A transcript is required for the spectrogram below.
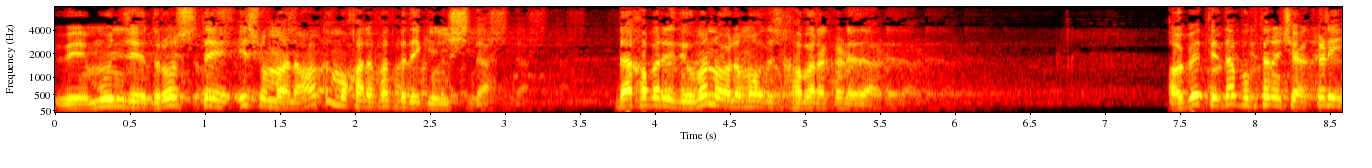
وې مونږه درسته ایسو منعت مخالفت بده کې نشته دا خبره دیوبند علماء د خبره کړې ده او به ته دا پوښتنه چا کړې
